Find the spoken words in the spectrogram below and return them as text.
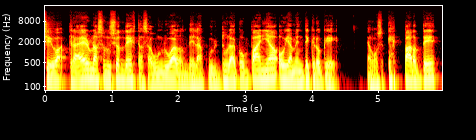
lleva, traer una solución de estas a un lugar donde la cultura acompaña, obviamente creo que digamos, es parte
